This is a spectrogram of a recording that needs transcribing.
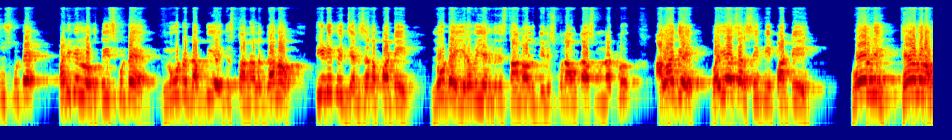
చూసుకుంటే పరిగణలోకి తీసుకుంటే నూట డెబ్బై ఐదు స్థానాలకు గాను టీడీపీ జనసేన పార్టీ నూట ఇరవై ఎనిమిది స్థానాలు గెలుచుకునే అవకాశం ఉన్నట్లు అలాగే వైఎస్ఆర్సీపీ పార్టీ ఓన్లీ కేవలం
